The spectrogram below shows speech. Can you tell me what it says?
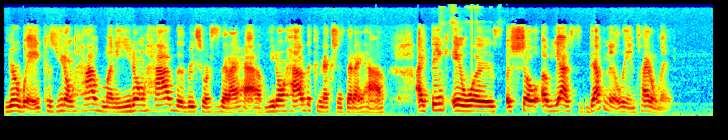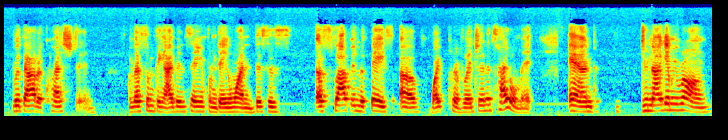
your way because you don't have money, you don't have the resources that I have, you don't have the connections that I have. I think it was a show of, yes, definitely entitlement without a question. And that's something I've been saying from day one. This is a slap in the face of white privilege and entitlement. And do not get me wrong,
